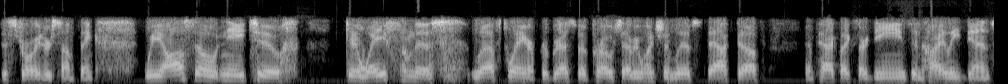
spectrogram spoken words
destroyed or something? We also need to get away from this left wing or progressive approach. Everyone should live stacked up and packed like sardines in highly dense,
